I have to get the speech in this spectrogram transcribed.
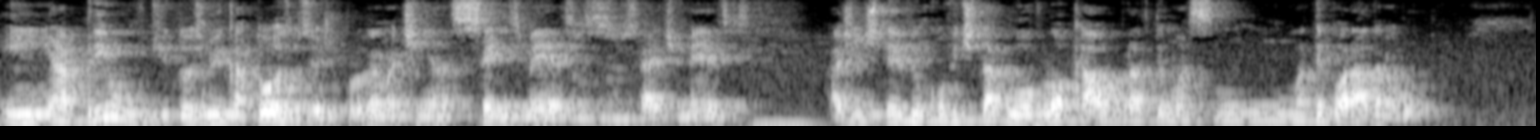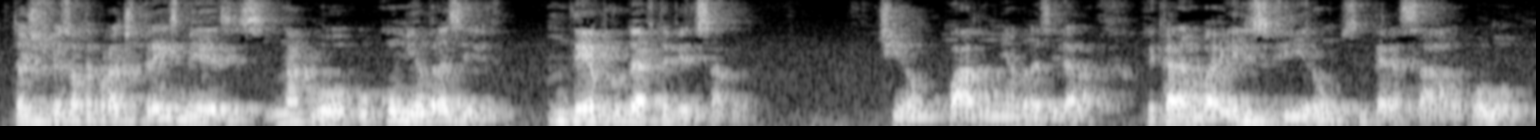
Em abril de 2014, ou seja, o programa tinha seis meses, uhum. sete meses, a gente teve um convite da Globo local para ter uma, uma temporada na Globo. Então a gente fez uma temporada de três meses na Globo com Minha Brasília, dentro do FTV de sábado. Tinha um quadro Minha Brasília lá. Falei, caramba, eles viram, se interessaram, rolou.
